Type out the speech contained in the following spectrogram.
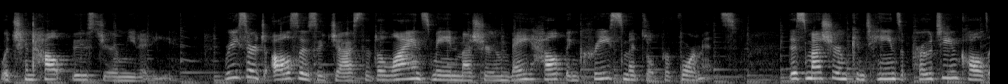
which can help boost your immunity. Research also suggests that the lion's mane mushroom may help increase mental performance. This mushroom contains a protein called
